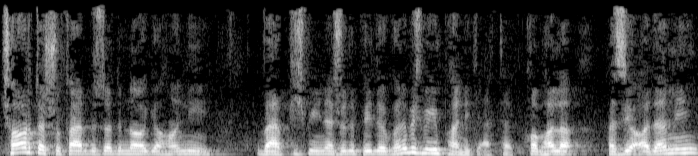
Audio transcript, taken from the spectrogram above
چهار تا شو فرد به ناگهانی و پیش بینی نشده پیدا کنه بهش میگیم پانیک اتک خب حالا پس یه آدمی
